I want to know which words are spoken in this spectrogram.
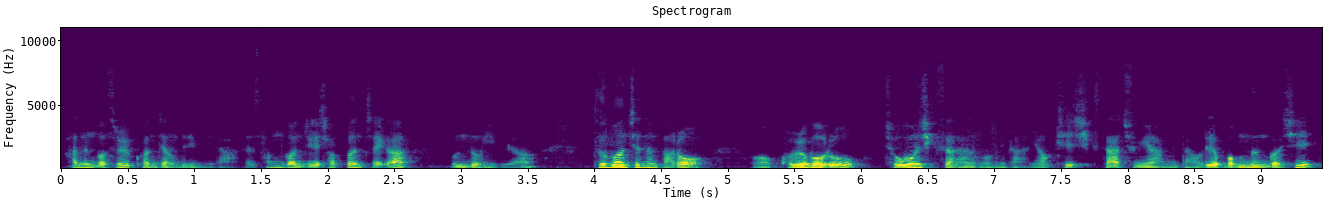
하는 것을 권장드립니다. 그래서 3권 중에 첫 번째가 운동이고요. 두 번째는 바로 어, 골고루 좋은 식사를 하는 겁니다. 역시 식사 중요합니다. 우리가 먹는 것이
